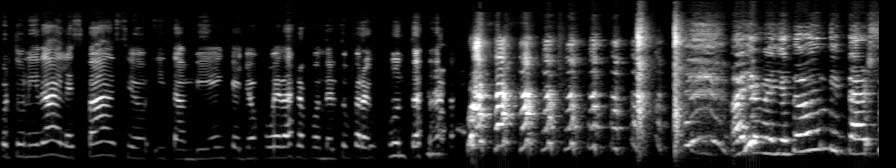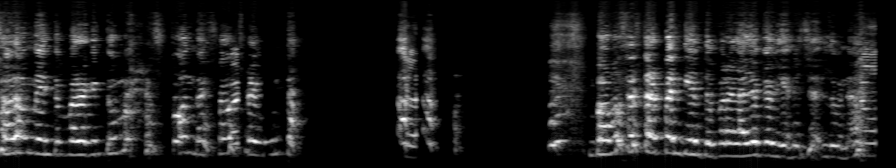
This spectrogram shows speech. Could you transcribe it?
oportunidad, el espacio y también que yo pueda responder tu pregunta. Óyeme, yo te voy a invitar solamente para que tú me respondas esa pregunta. Vamos a estar pendientes para el año que viene, Luna. No,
